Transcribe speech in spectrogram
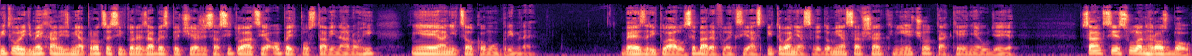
vytvoriť mechanizmy a procesy, ktoré zabezpečia, že sa situácia opäť postaví na nohy, nie je ani celkom úprimné. Bez rituálu sebareflexia a spýtovania svedomia sa však niečo také neudeje. Sankcie sú len hrozbou,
